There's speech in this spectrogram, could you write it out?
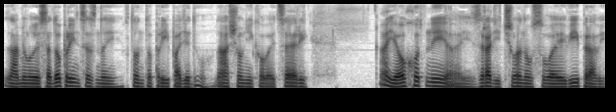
zamiluje sa do princeznej, v tomto prípade do náčelníkovej céry a je ochotný aj zradiť členov svojej výpravy,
